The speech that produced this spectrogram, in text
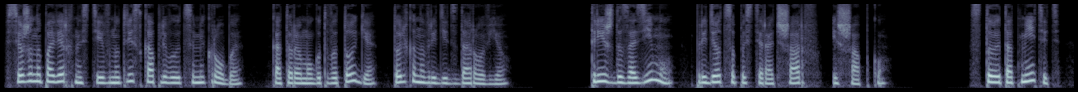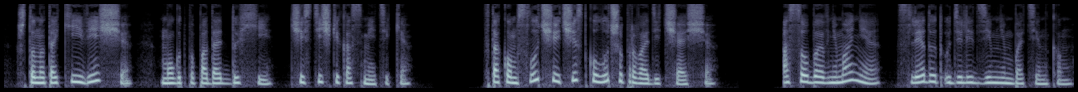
Все же на поверхности и внутри скапливаются микробы, которые могут в итоге только навредить здоровью. Трижды за зиму придется постирать шарф и шапку. Стоит отметить, что на такие вещи могут попадать духи, частички косметики. В таком случае чистку лучше проводить чаще. Особое внимание следует уделить зимним ботинкам.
